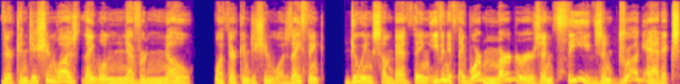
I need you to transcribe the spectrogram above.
their condition was, they will never know what their condition was. They think doing some bad thing, even if they were murderers and thieves and drug addicts,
